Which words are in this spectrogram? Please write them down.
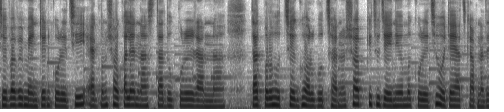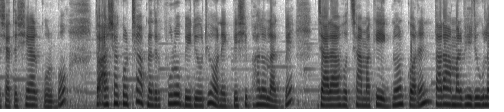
যেভাবে মেনটেন করেছি, একদম সকালের নাস্তা, দুপুরের রান্না, তারপরে হচ্ছে ঘর গোছানো গোছানো সব কিছু যেই নিয়মে করেছি ওইটাই আজকে আপনাদের সাথে শেয়ার করব। তো আশা করছি আপনাদের পুরো ভিডিওটি অনেক বেশি ভালো লাগবে। যারা হচ্ছে আমাকে ইগনোর করেন, তারা আমার ভিডিওগুলো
